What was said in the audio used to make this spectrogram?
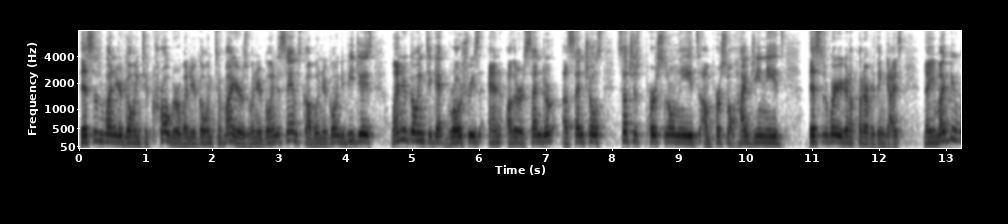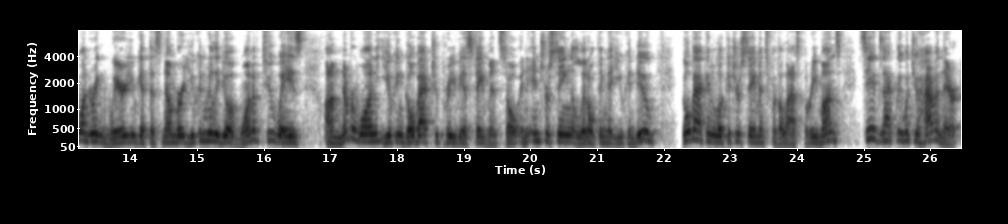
This is when you're going to Kroger, when you're going to Meijers, when you're going to Sam's Club, when you're going to BJ's, when you're going to get groceries and other essentials such as personal needs, um, personal hygiene needs, this is where you're going to put everything, guys. Now, you might be wondering where you get this number. You can really do it one of two ways. Um, number one, you can go back to previous statements. So an interesting little thing that you can do Go back and look at your statements for the last three months. See exactly what you have in there.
